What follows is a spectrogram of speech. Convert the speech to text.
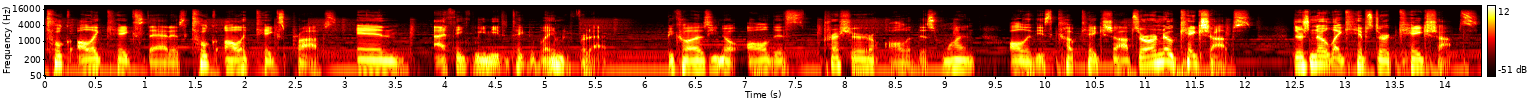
took all of cake's status, took all of cake's props, and I think we need to take the blame for that. Because, you know, all this pressure, all of this one, all of these cupcake shops, there are no cake shops. There's no like hipster cake shops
